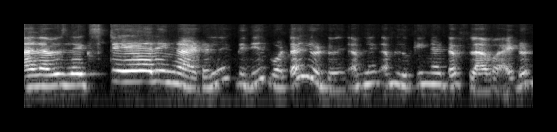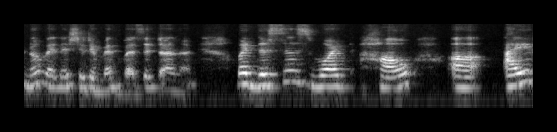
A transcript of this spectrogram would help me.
And I was like staring at it, like, Didi, what are you doing? I'm like, I'm looking at a flower. I don't know whether she remembers it or not. But this is what, how uh, I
